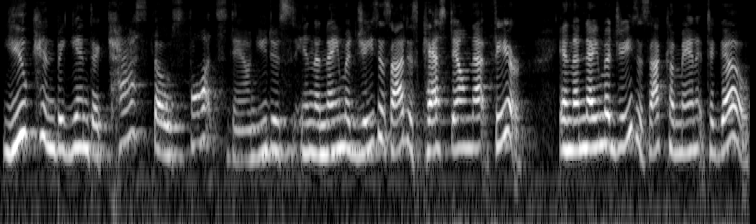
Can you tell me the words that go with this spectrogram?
You can begin to cast those thoughts down. You just, in the name of Jesus, I just cast down that fear. In the name of Jesus, I command it to go.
